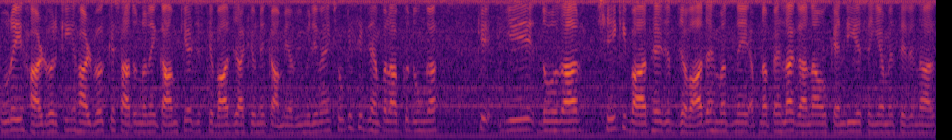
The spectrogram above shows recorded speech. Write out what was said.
پورے ہارڈ ورکنگ ہارڈ ورک کے ساتھ انہوں نے کام کیا، جس کے بعد جا کے انہیں کامیابی ملی۔ میں ایک چھوٹی سی اگزامپل آپ کو دوں گا کہ یہ دو ہزار چھ کی بات ہے، جب جواد احمد نے اپنا پہلا گانا وہ کینڈی ہے سیاح میں تیرے نال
